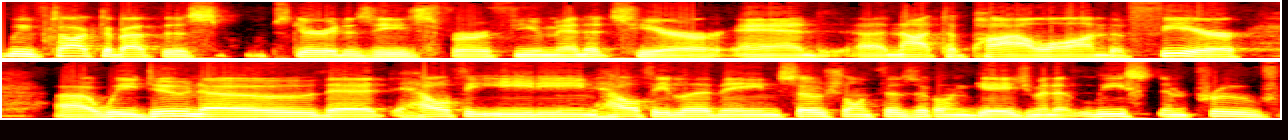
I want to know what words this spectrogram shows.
we've talked about this scary disease for a few minutes here, and uh, not to pile on the fear. Uh, we do know that healthy eating, healthy living, social and physical engagement at least improve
